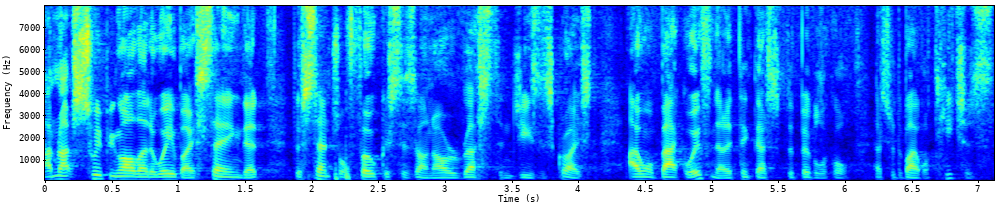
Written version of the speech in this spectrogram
I'm not sweeping all that away by saying that the central focus is on our rest in Jesus Christ. I won't back away from that. I think that's the biblical, that's what the Bible teaches.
